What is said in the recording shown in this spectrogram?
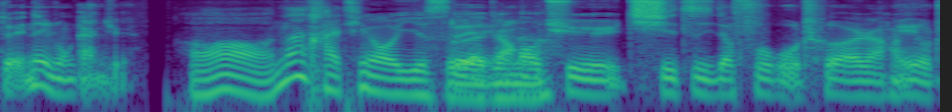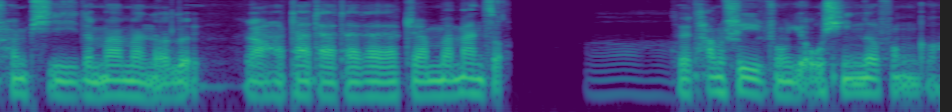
对那种感觉。哦，那还挺有意思对，的。然后去骑自己的复古车，然后也有穿皮衣的，慢慢的，然后哒哒哒哒哒这样慢慢走。哦对他们是一种游行的风格，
